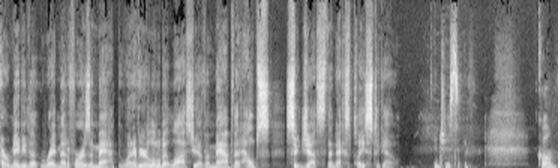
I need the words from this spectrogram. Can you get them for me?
or maybe the right metaphor is a map, whenever you're a little bit lost, you have a map that helps suggest the next place to go. Interesting. Cool.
